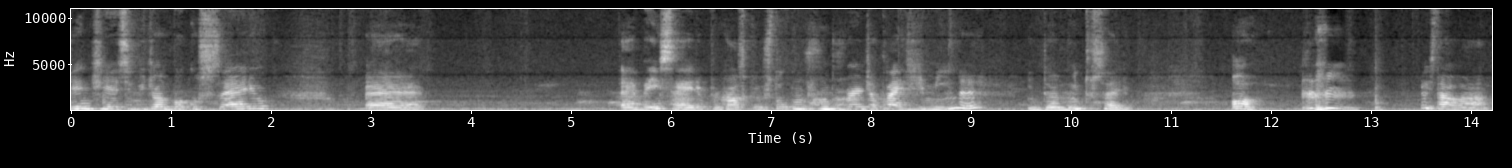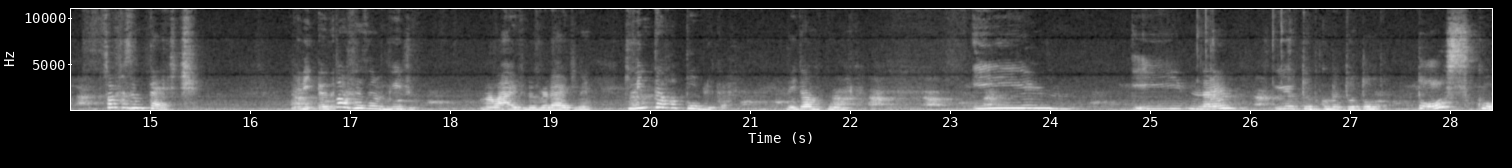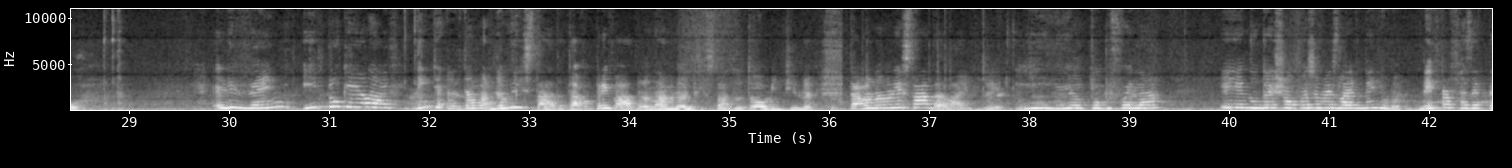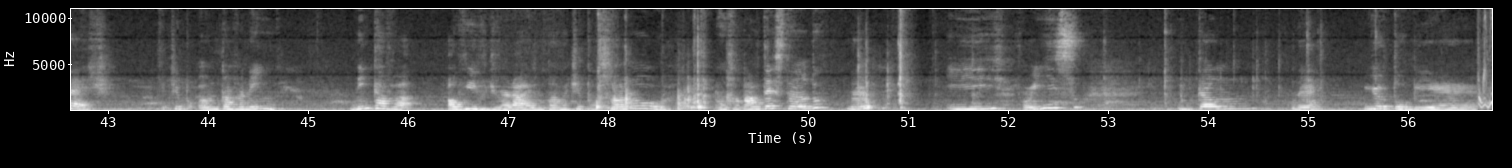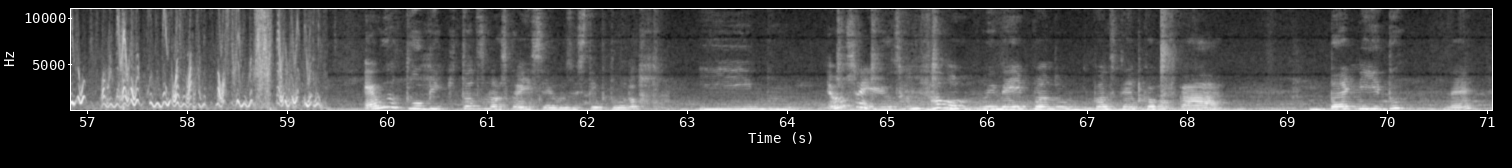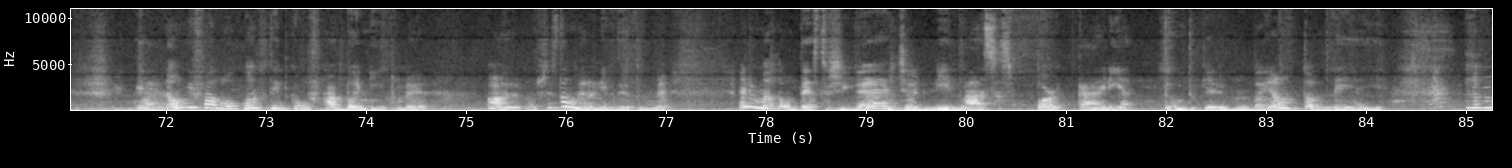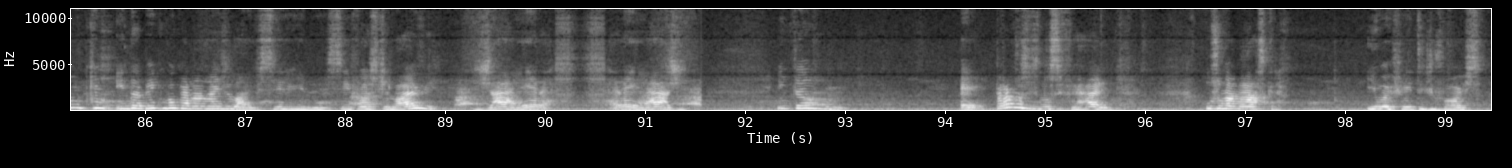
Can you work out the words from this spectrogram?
Gente, esse vídeo é um pouco sério. É... É bem sério, por causa que eu estou com um fundo verde atrás de mim, né? Então é muito sério. Ó, eu estava só fazendo teste. Eu estava fazendo um vídeo, uma live, na verdade, né? Que nem tava pública. Nem tava pública. E... E, né? O YouTube comentou do tosco ele vem e bloqueia a live. Nem, tava não listada, tava privada. Não, tava não listada, eu tô mentindo, né? Tava não listada a live, né? E o YouTube foi lá e não deixou fazer mais live nenhuma. Nem pra fazer teste. Eu, tipo, eu não tava nem... Nem tava ao vivo de verdade. Eu tava, tipo, só no... Eu só tava testando, né? E foi isso. Então, né? YouTube é... YouTube que todos nós conhecemos esse tempo todo. E eu não sei, o YouTube me falou no e-mail quando, quanto tempo que eu vou ficar banido, né? Ele não me falou quanto tempo que eu vou ficar banido, né? Ó, vocês estão vendo o nível do YouTube, né? Ele mandou um texto gigante, eu li lá essas porcaria, tudo que ele mandou, e eu não tô nem aí. Ainda bem que, ainda bem que meu canal não é de live. Se, se fosse de live, já era. Era errado. Então, é, para vocês não se ferrarem, use uma máscara e um efeito de voz.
